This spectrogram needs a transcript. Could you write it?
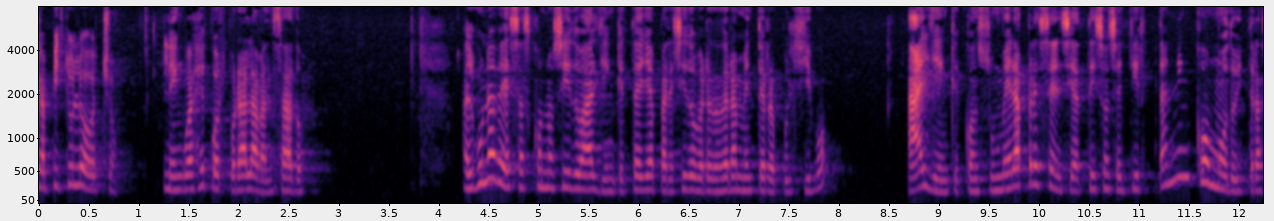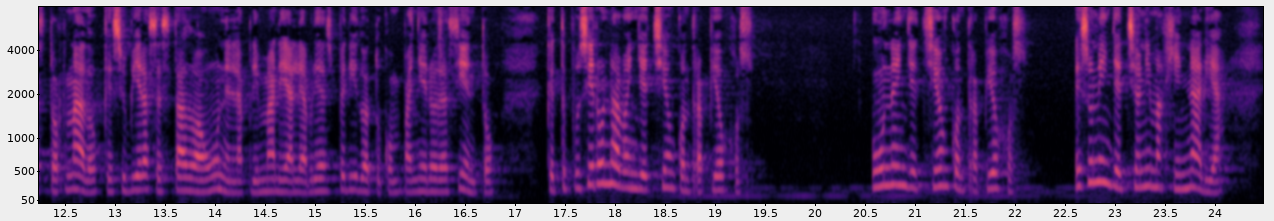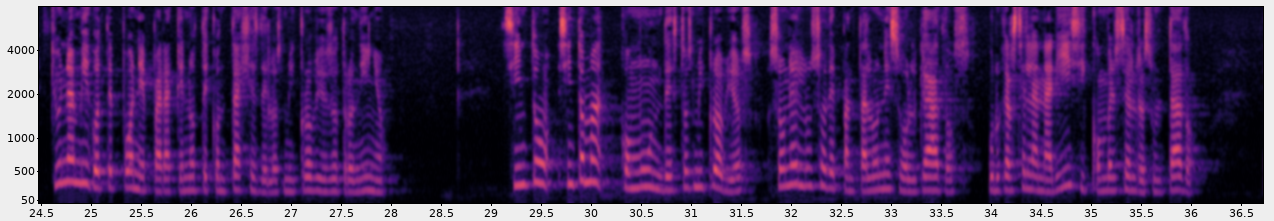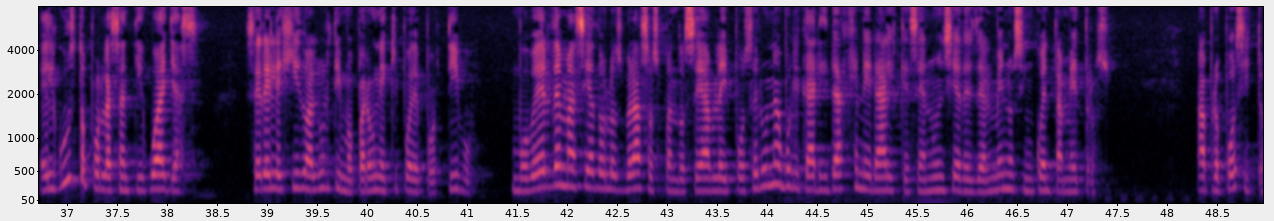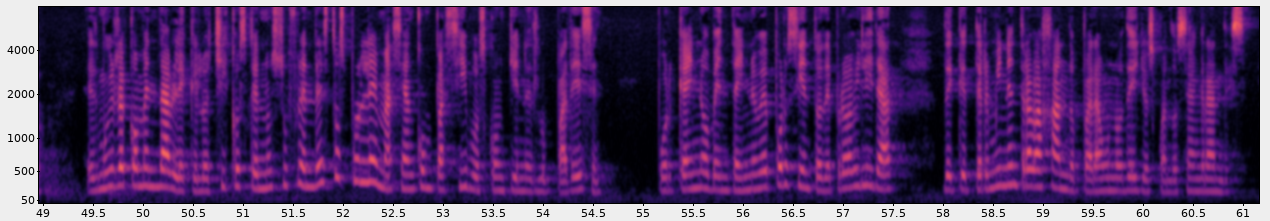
Capítulo 8. Lenguaje corporal avanzado. ¿Alguna vez has conocido a alguien que te haya parecido verdaderamente repulsivo? Alguien que con su mera presencia te hizo sentir tan incómodo y trastornado que si hubieras estado aún en la primaria le habrías pedido a tu compañero de asiento que te pusiera una inyección contra piojos. Una inyección contra piojos. Es una inyección imaginaria que un amigo te pone para que no te contagies de los microbios de otro niño. Síntoma común de estos microbios son el uso de pantalones holgados, hurgarse la nariz y comerse el resultado, el gusto por las antiguallas, ser elegido al último para un equipo deportivo, mover demasiado los brazos cuando se habla y poseer una vulgaridad general que se anuncia desde al menos 50 metros. A propósito, es muy recomendable que los chicos que no sufren de estos problemas sean compasivos con quienes lo padecen, porque hay 99% de probabilidad de que terminen trabajando para uno de ellos cuando sean grandes.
